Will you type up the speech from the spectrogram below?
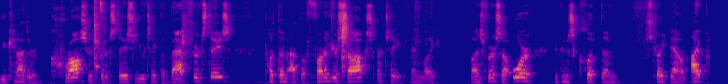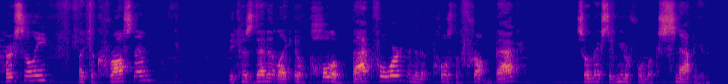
You can either cross your shirt stays, so you would take the back shirt stays, put them at the front of your socks, or take and like vice versa, or you can just clip them straight down. I personally like to cross them because then it like it'll pull the back forward and then it pulls the front back, so it makes the uniform look snappier.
